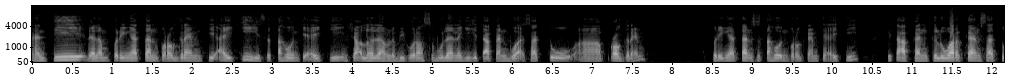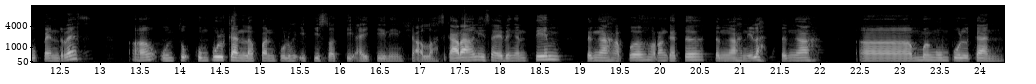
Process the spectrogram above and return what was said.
Nanti dalam peringatan program TIK setahun TIK insyaallah dalam lebih kurang sebulan lagi kita akan buat satu uh, program peringatan setahun program TIK, kita akan keluarkan satu pen drive uh, untuk kumpulkan 80 episod TIK ni insya-Allah. Sekarang ni saya dengan tim tengah apa orang kata tengah ni lah tengah uh, mengumpulkan.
